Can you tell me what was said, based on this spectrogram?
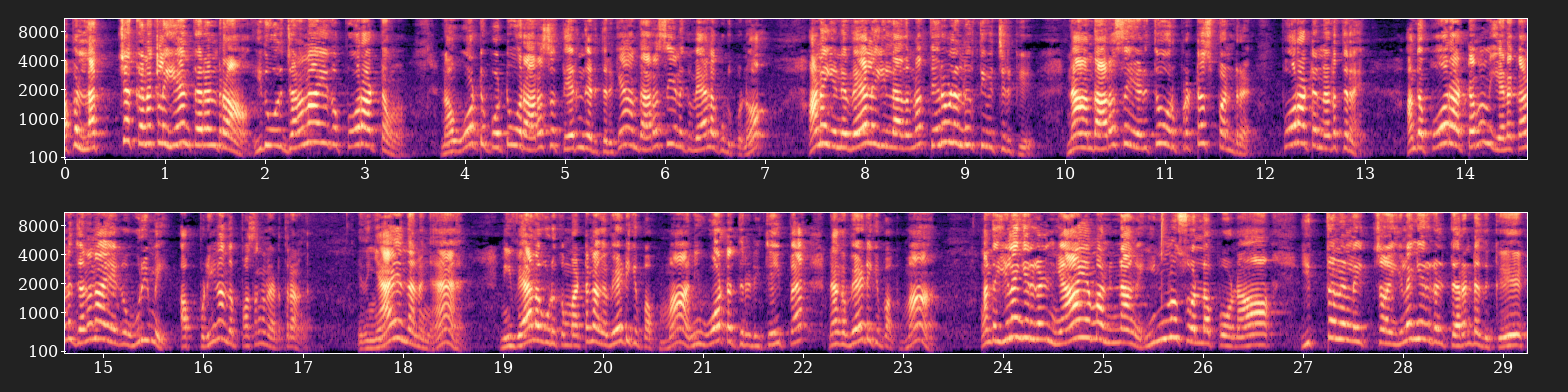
அப்ப லட்சக்கணக்கில் ஏன் திரள்றான் இது ஒரு ஜனநாயக போராட்டம். நான் ஓட்டு போட்டு ஒரு அரசை தேர்ந்தெடுத்திருக்கேன். அந்த அரசு எனக்கு வேலை கொடுக்கணும். ஆனால் என்ன வேலை இல்லாதவனா தெருவில் நிறுத்தி வச்சிருக்கு. நான் அந்த அரசை எடுத்து ஒரு ப்ரொட்டஸ்ட் பண்ணுறேன் போராட்டம் நடத்துகிறேன் அந்த போராட்டம் எனக்கான ஜனநாயக உரிமை அப்படின்னு அந்த பசங்க நடத்துகிறாங்க இது நியாயம் தானேங்க? நீ வேலை கொடுக்க மாட்டேன் நாங்கள் வேடிக்கை பார்ப்போமா? நீ ஓட்ட திருடி ஜெயிப்ப நாங்கள் வேடிக்கை பார்ப்போமா? அந்த இளைஞர்கள் நியாயமா நின்னாங்க. இன்னும் சொல்ல போனா இத்தனை லட்சம் இளைஞர்கள் திரண்டதுக்கு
